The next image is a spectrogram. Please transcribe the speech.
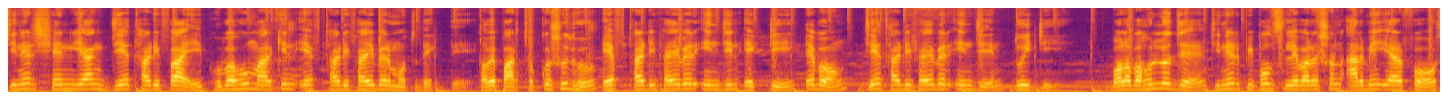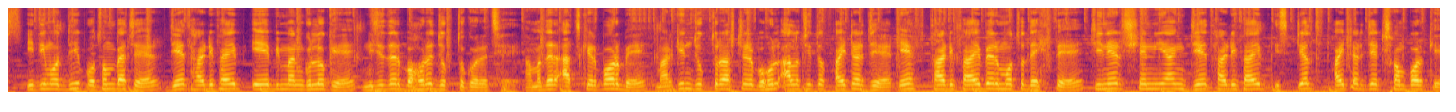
চীনের শেনয়াং জে থার্টি ফাইভ হুবাহু মার্কিন এফ থার্টি ফাইভ এর মতো দেখতে। তবে পার্থক্য শুধু এফ থার্টি ফাইভ এর ইঞ্জিন একটি এবং জে থার্টি ফাইভ এর ইঞ্জিন দুইটি। বলা বাহুল্য যে চীনের পিপলস লিবারেশন আর্মি এয়ারফোর্স ইতিমধ্যেই প্রথম ব্যাচের জে থার্টি ফাইভ এ বিমানগুলোকে নিজেদের বহরে যুক্ত করেছে। আমাদের আজকের পর্বে মার্কিন যুক্তরাষ্ট্রের বহুল আলোচিত fighter jet F thirty five এর মতো দেখতে চীনের Shenyang J thirty five stealth fighter jet সম্পর্কে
